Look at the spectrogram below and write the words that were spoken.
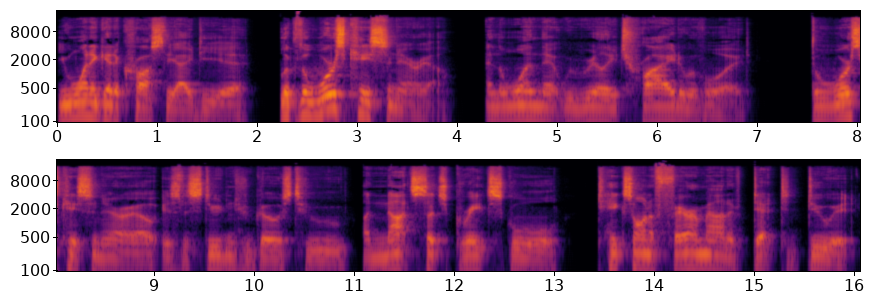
you want to get across the idea. Look, the worst case scenario and the one that we really try to avoid the worst case scenario is the student who goes to a not such great school, takes on a fair amount of debt to do it,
